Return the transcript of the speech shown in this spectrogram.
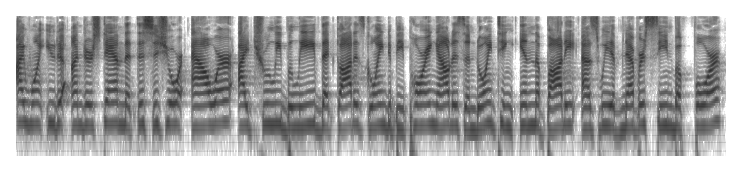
I want you to understand that this is your hour. I truly believe that God is going to be pouring out his anointing in the body as we have never seen before.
